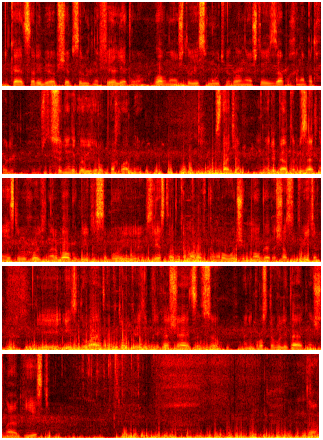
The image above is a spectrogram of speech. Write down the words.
Мне кажется, рыбе вообще абсолютно фиолетово. Главное, что есть муть, главное, что есть запах, она подходит. Потому что сегодня такой ветерок прохладный. Кстати, ребят, обязательно, если вы ходите на рыбалку, берите с собой средства от комаров. Комаров очень много, это сейчас вот ветер, и их сдувает. Как только ветер прекращается, все, они просто вылетают, начинают есть. Да,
